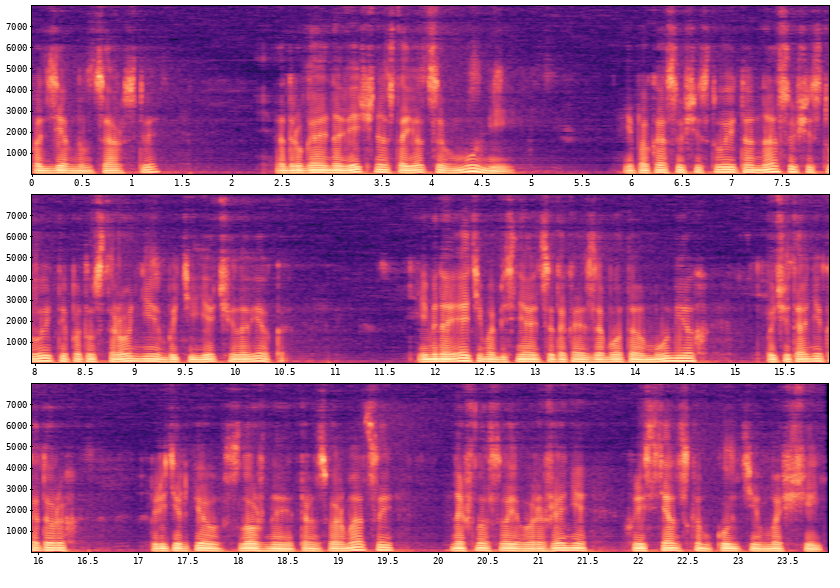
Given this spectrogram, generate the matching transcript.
в подземном царстве, а другая навечно остается в мумии – и пока существует она, существует и потустороннее бытие человека. Именно этим объясняется такая забота о мумиях, почитание которых, претерпев сложные трансформации, нашло свое выражение в христианском культе мощей.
